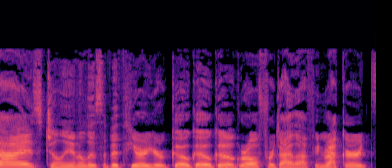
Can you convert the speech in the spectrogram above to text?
guys, Jillian Elizabeth here, your go, go, go girl for Die Laughing Records.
